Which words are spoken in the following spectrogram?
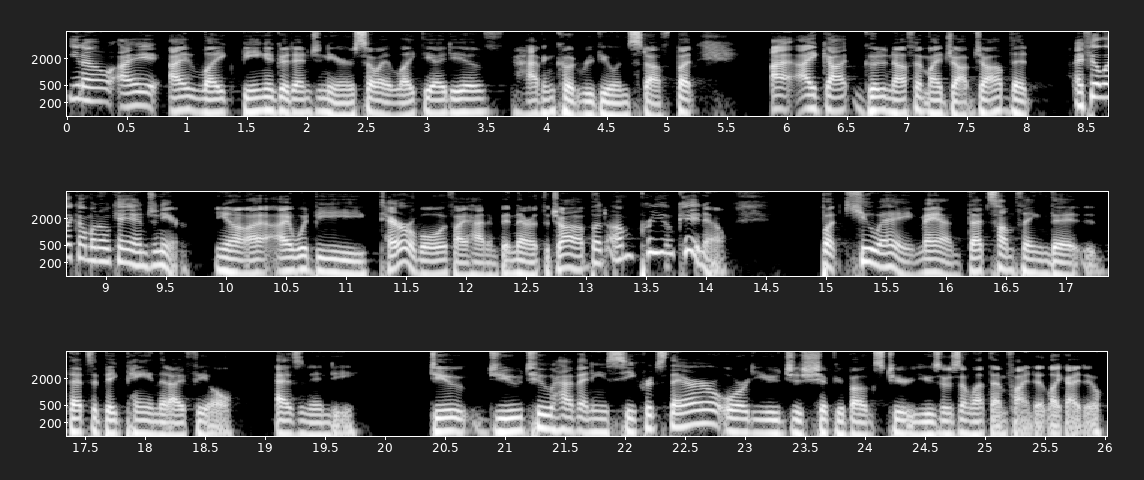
you know I I like being a good engineer, so I like the idea of having code review and stuff, but I, I got good enough at my job job that I feel like I'm an okay engineer. You know, I, I would be terrible if I hadn't been there at the job, but I'm pretty okay now. But QA, man, that's something that that's a big pain that I feel as an indie. Do you, do you two have any secrets there, or do you just ship your bugs to your users and let them find it like I do?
